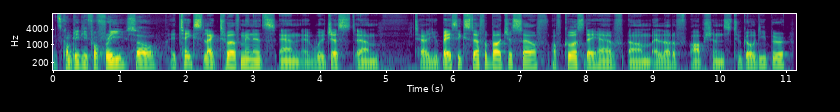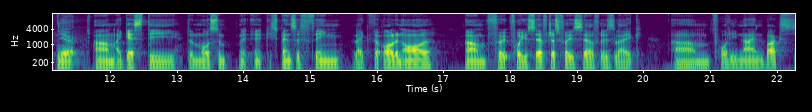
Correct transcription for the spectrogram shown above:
It's completely for free, so It takes like 12 minutes and it will just um, tell you basic stuff about yourself. Of course, they have um, a lot of options to go deeper. yeah. Um, I guess the the most expensive thing, like the all in all, um, for for yourself, just for yourself, is like um, 49 bucks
